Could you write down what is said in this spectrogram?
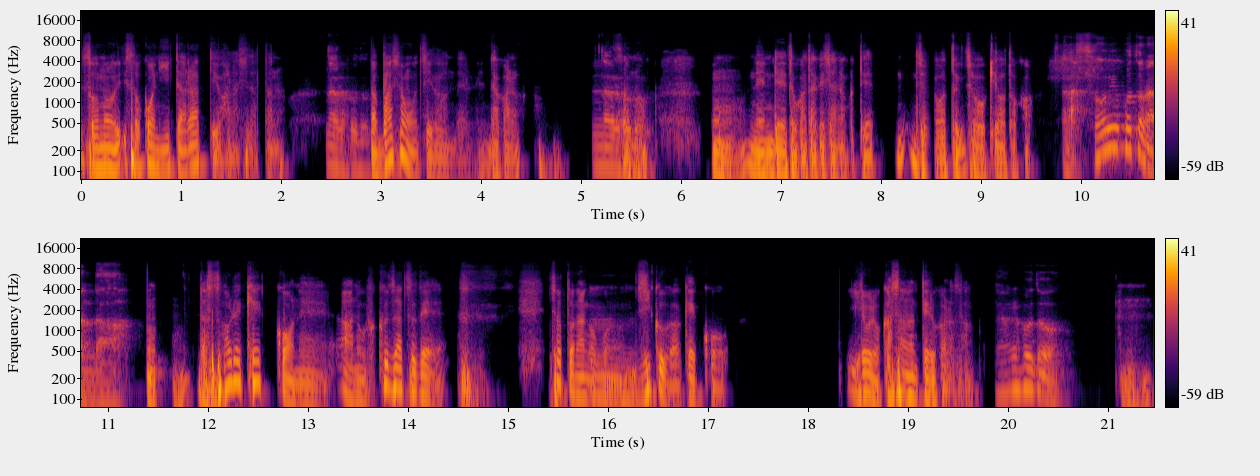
その、そこにいたらっていう話だったの。なるほどら。場所も違うんだよね。だから、なるほど。うん、年齢とかだけじゃなくて、状状況とか。あ、そういうことなんだ。だそれ結構ね、あの、複雑で、ちょっとなんかこうんの軸が結構、いろいろ重なってるからさ。なるほど。うん。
